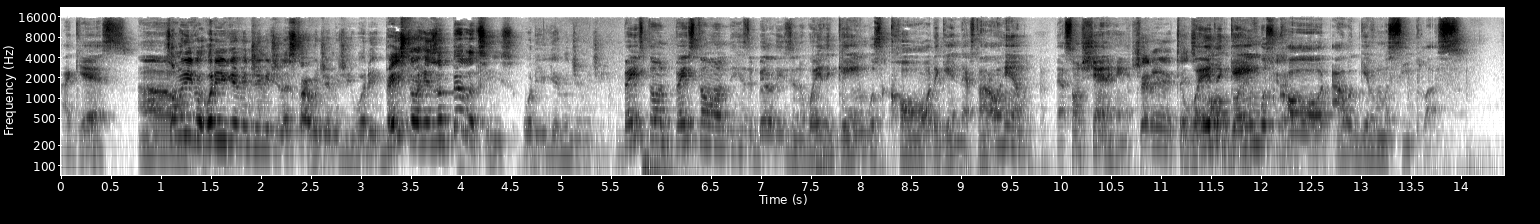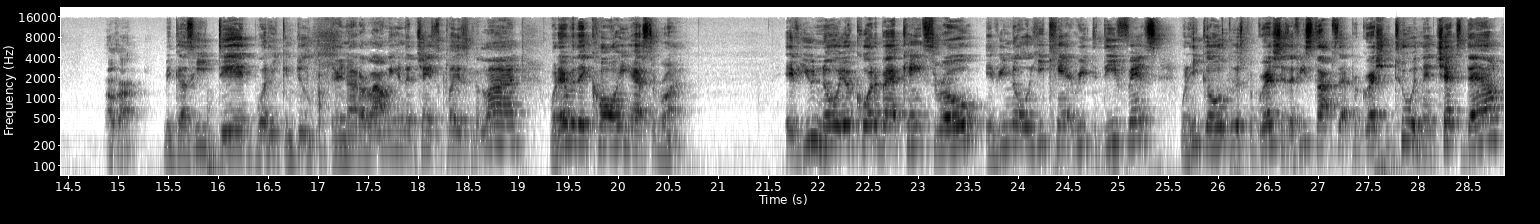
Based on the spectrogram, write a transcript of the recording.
I guess. Um, So what are you what are you giving Jimmy G? Let's start with Jimmy G. What you, based on his abilities? What are you giving Jimmy G? based on based on his abilities and the way the game was called, again, that's not on him. That's on Shanahan. Shanahan the way the game was yeah. called, I would give him a C plus. Okay. because he did what he can do. They're not allowing him to change the plays in the line. Whatever they call, he has to run. If you know your quarterback can't throw, if you know he can't read the defense, when he goes through his progressions, if he stops that progression two and then checks down,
